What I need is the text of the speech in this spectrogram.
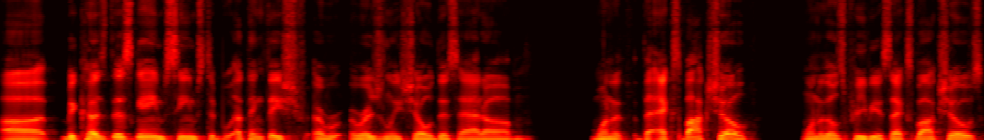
uh, because this game seems to. I think they sh- originally showed this at um one of the Xbox show, one of those previous Xbox shows,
